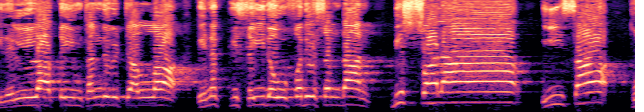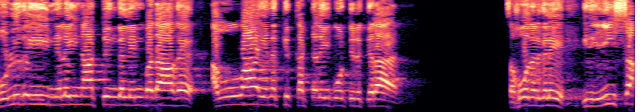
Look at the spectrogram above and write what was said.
இது எல்லாத்தையும் தந்துவிட்டு அல்லாஹ் எனக்கு செய்த உபதேசம்தான். ஈசா தொழுகையை நிலைநாட்டுங்கள் என்பதாக அல்லாஹ் எனக்கு கட்டளை போட்டிருக்கிறார். சகோதரர்களே இது ஈசா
